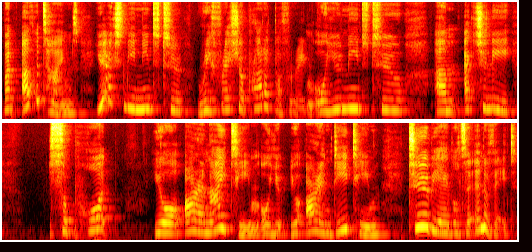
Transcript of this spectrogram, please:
but other times you actually need to refresh your product offering or you need to um, actually support your R&I team or your, your R&D team to be able to innovate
